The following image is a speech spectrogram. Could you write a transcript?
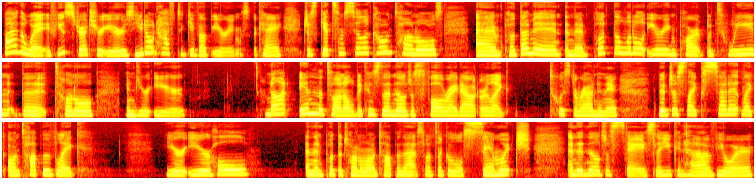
By the way, if you stretch your ears, you don't have to give up earrings, okay? Just get some silicone tunnels and put them in, and then put the little earring part between the tunnel and your ear. Not in the tunnel because then they'll just fall right out or like twist around in there, but just like set it like on top of like your ear hole and then put the tunnel on top of that so it's like a little sandwich and then they'll just stay. So you can have your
